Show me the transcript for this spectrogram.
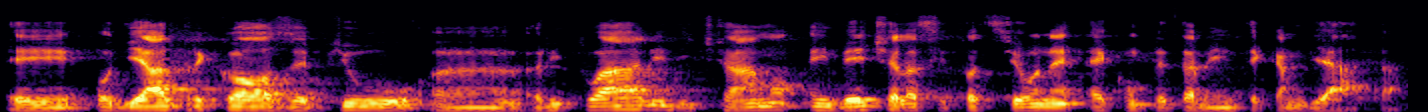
eh, o di altre cose più eh, rituali, diciamo, e invece la situazione è completamente cambiata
